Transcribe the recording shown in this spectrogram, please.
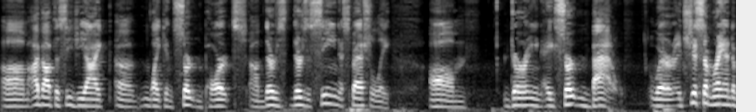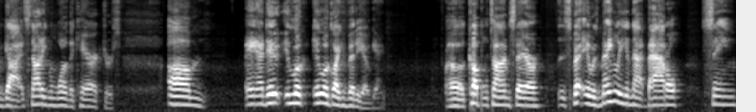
Um, I thought the CGI, uh, like in certain parts, um, there's there's a scene especially um, during a certain battle where it's just some random guy. It's not even one of the characters, um, and it, it looked it looked like a video game. Uh, a couple times there, it was mainly in that battle scene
